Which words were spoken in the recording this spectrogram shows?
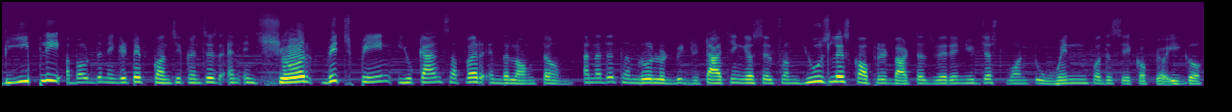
deeply about the negative consequences and ensure which pain you can suffer in the long term. Another thumb rule would be detaching yourself from useless corporate battles wherein you just want to win for the sake of your ego.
